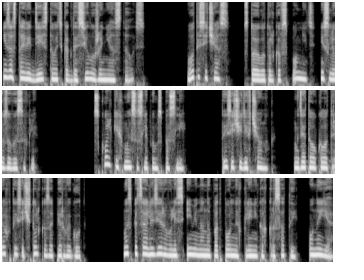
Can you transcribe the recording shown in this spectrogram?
и заставить действовать, когда сил уже не осталось. Вот и сейчас, стоило только вспомнить, и слезы высохли. Скольких мы со слепым спасли? Тысячи девчонок, где-то около трех тысяч только за первый год. Мы специализировались именно на подпольных клиниках красоты, он и я.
